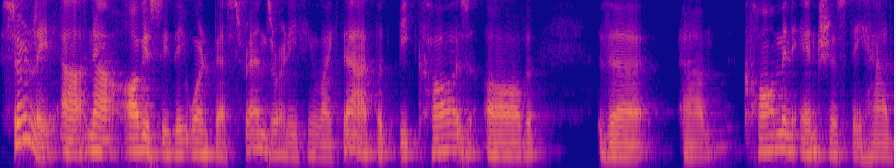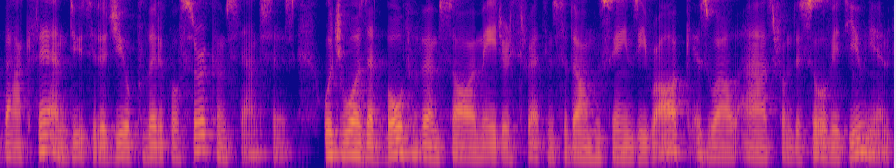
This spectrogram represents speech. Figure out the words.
Certainly. Uh, now, obviously, they weren't best friends or anything like that, but because of the um, common interest they had back then due to the geopolitical circumstances, which was that both of them saw a major threat in Saddam Hussein's Iraq as well as from the Soviet Union.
